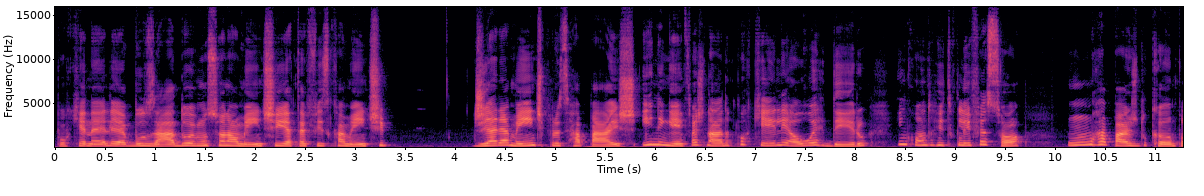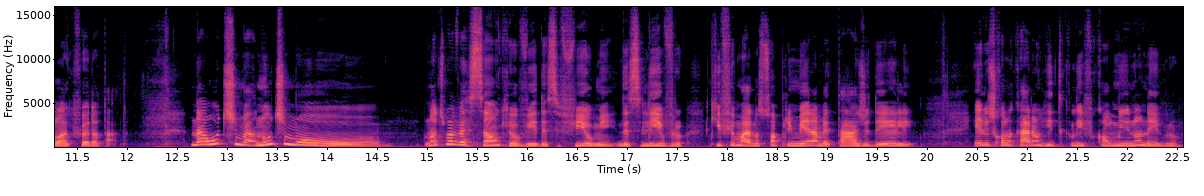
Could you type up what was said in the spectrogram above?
Porque né, ele é abusado emocionalmente e até fisicamente diariamente para esse rapaz e ninguém faz nada porque ele é o herdeiro, enquanto Heathcliff é só um rapaz do campo lá que foi adotado. Na última, no último, na última versão que eu vi desse filme, desse livro, que filmaram só a primeira metade dele, eles colocaram Heathcliff como menino negro.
